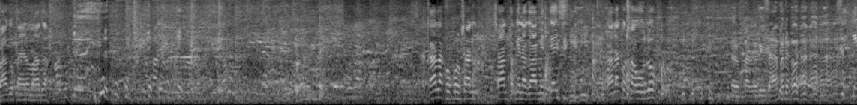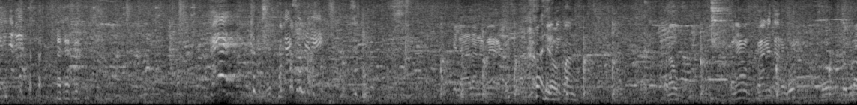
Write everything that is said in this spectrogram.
Bago pa ng umaga. Akala ko kung saan, saan to ginagamit guys. Akala ko sa ulo. Pero palagi sa ako daw. Kilala na ba yan ako? Ayaw. Panahog. Panahog. Paano ito? Rugo? Oh, dobla.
